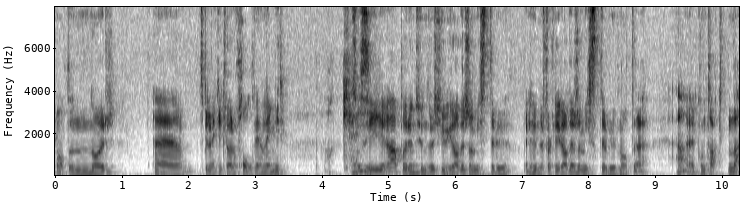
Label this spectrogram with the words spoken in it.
på en måte når uh, spilleren ikke klarer å holde igjen lenger. Ok. Så si ja, på rundt 120 grader så mister du Eller 140 grader så mister du på en måte Ja. eh, kontakten da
